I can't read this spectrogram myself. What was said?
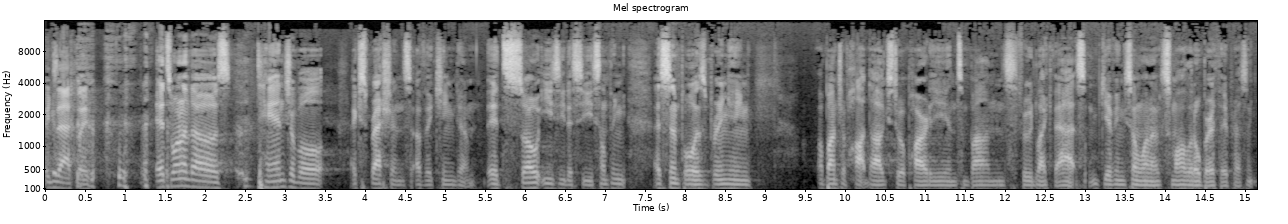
exactly. It's one of those tangible expressions of the kingdom. It's so easy to see something as simple as bringing a bunch of hot dogs to a party and some buns, food like that, giving someone a small little birthday present.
